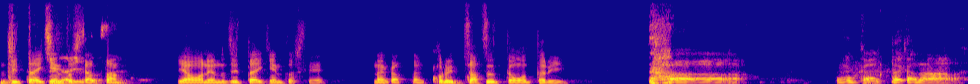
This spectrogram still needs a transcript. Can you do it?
実体験としてあったん山根の実体験として何かあったんこれ雑って思ったり？ああ、なんかあったかな。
